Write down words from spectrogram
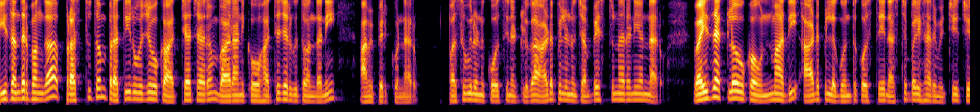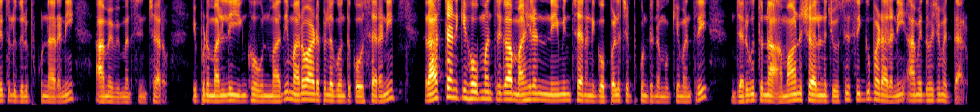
ఈ సందర్భంగా ప్రస్తుతం ప్రతిరోజు ఒక అత్యాచారం వారానికో హత్య జరుగుతోందని ఆమె పేర్కొన్నారు. పశువులను కోసినట్లుగా ఆడపిల్లను చంపేస్తున్నారని అన్నారు. వైజాగ్లో ఒక ఉన్మాది ఆడపిల్ల గొంతుకొస్తే నష్టపరిహారం ఇచ్చి చేతులు దులుపుకున్నారని ఆమె విమర్శించారు. ఇప్పుడు మళ్ళీ ఇంకో ఉన్మాది మరో ఆడపిల్ల గొంతు కోశారని రాష్ట్రానికి హోంమంత్రిగా మహిళను నియమించారని గొప్పలు చెప్పుకుంటున్న ముఖ్యమంత్రి జరుగుతున్న అమానుషాలను చూసి సిగ్గుపడాలని ఆమె ధ్వజమెత్తారు.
